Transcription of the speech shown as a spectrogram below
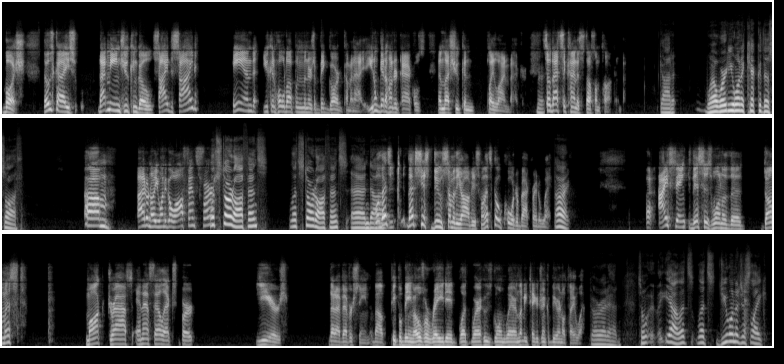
Bush. Those guys. That means you can go side to side and you can hold up when, when there's a big guard coming at you. You don't get 100 tackles unless you can play linebacker. Right. So that's the kind of stuff I'm talking about. Got it. Well, where do you want to kick this off? Um, I don't know. You want to go offense first? Let's start offense. Let's start offense, and uh, well, let's let's just do some of the obvious one. Let's go quarterback right away. All right. I think this is one of the dumbest mock drafts NFL expert years that I've ever seen about people being overrated, what, where, who's going where. And let me take a drink of beer and I'll tell you what. Go right ahead. So yeah, let's let's. Do you want to just like,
